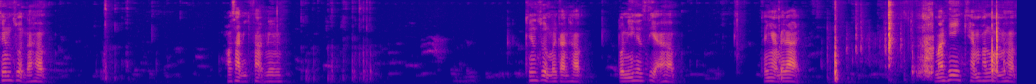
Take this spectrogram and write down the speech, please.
ขึ้นสุดนะครับ พอสับอีกฝั่งหนึ่งขึ้นสุดเหมือนกันครับ ตัวนี้คือเสียครับใช้งานไม่ได้ มาที่แคมป์พัดลมนะครับ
